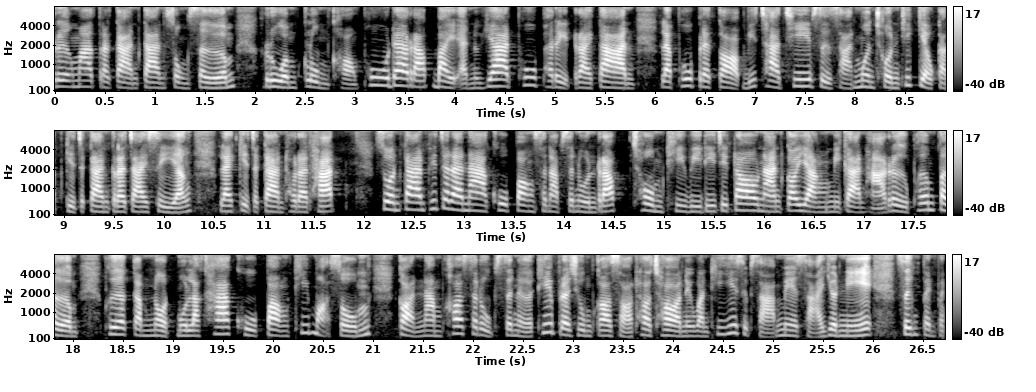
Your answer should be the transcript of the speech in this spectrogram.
เรื่องมาตรการการส่งเสริม รวมกลุ่มของผู้ได้รับใบอนุญาตผู้ผลิตรายการ และผู้ประกอบวิชาชีพสื่อสารมวลชนที่เกี่ยวกับกิจการกระจายเสียง และกิจการโทรทัศน์ ส่วนการพิจารณาคูปองสนับสนุนรับชมทีวีดิจิทัลนั้นก็ยังมีการหารือเพิ่มเติม เพื่อกำหนดมูลค่าคูปองที่เหมาะสม ก่อนนำข้อสรุปเสนอที่ประชุมกสทช ในวันที่ 23 เมษายนนี้ ซึ่งเป็นไป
